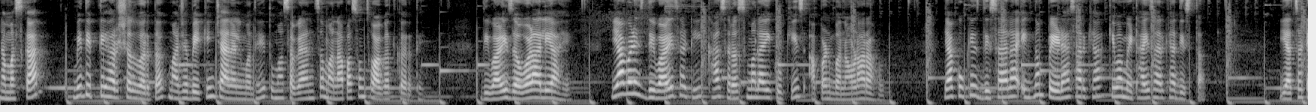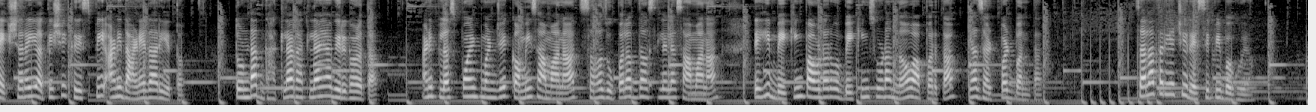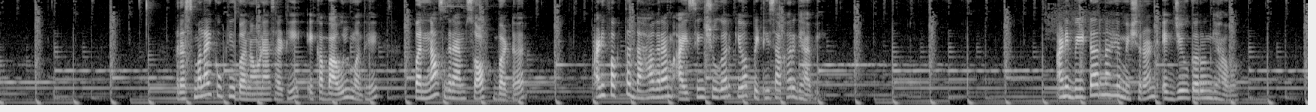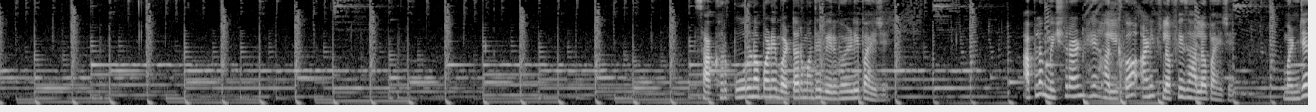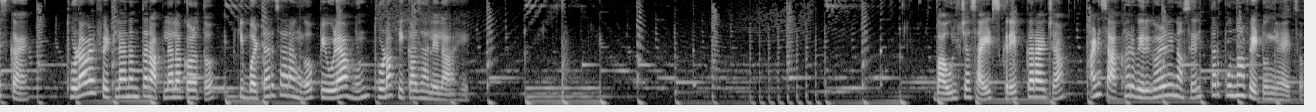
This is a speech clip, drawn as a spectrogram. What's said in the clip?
नमस्कार मी दीप्ती हर्षद वर्तक माझ्या बेकिंग चॅनलमध्ये तुम्हा सगळ्यांचं मनापासून स्वागत करते. दिवाळी जवळ आली आहे. यावेळेस दिवाळीसाठी खास रसमलाई कुकीज आपण बनवणार आहोत. या कुकीज दिसायला एकदम पेढ्यासारख्या किंवा मिठाईसारख्या दिसतात. याचं टेक्स्चरही अतिशय क्रिस्पी आणि दाणेदार येतं. तोंडात घातल्या घातल्या या विरघळतात. आणि प्लस पॉईंट म्हणजे कमी सामानात सहज उपलब्ध असलेल्या सामानात तेही बेकिंग पावडर व बेकिंग सोडा न वापरता या झटपट बनतात. चला तर याची रेसिपी बघूया. रसमलाई कुकी बनवण्यासाठी एका बाउलमध्ये पन्नास ग्रॅम सॉफ्ट बटर आणि फक्त दहा ग्रॅम आयसिंग शुगर किंवा पिठी साखर घ्यावी. आणि बीटरनं हे मिश्रण एकजीव करून घ्यावं. साखर पूर्णपणे बटरमध्ये विरघळली पाहिजे. आपलं मिश्रण हे हलकं आणि फ्लफी झालं पाहिजे. म्हणजेच काय? थोडा वेळ फेटल्यानंतर आपल्याला कळतं की बटरचा रंग पिवळ्याहून थोडा फिका झालेला आहे. बाऊलच्या साईड स्क्रेप करायच्या आणि साखर विरघळली नसेल तर पुन्हा फेटून घ्यायचं.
